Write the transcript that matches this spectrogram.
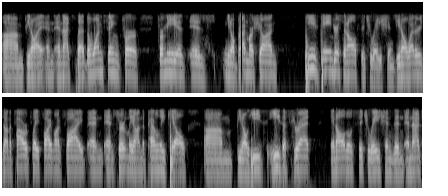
Um, you know, and and that's the the one thing for for me is is you know Brad Marchand he's dangerous in all situations. You know, whether he's on the power play five on five and and certainly on the penalty kill. Um, you know, he's he's a threat in all those situations, and and that's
